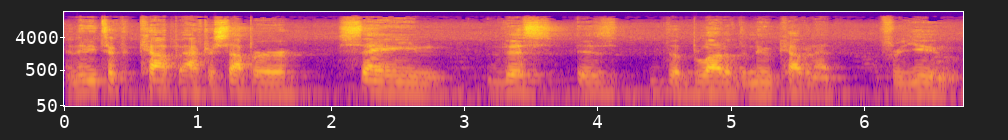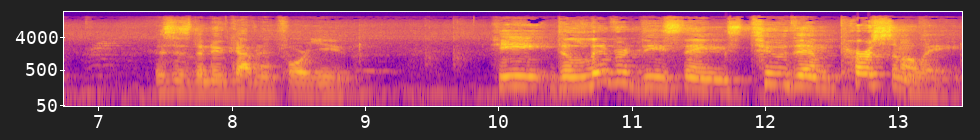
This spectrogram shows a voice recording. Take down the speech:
And then he took the cup after supper, saying, This is the blood of the new covenant for you. This is the new covenant for you. He delivered these things to them personally.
